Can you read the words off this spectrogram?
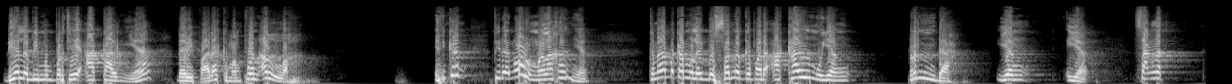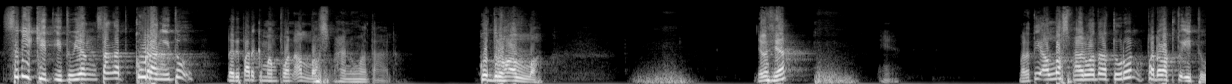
Dia lebih mempercayai akalnya daripada kemampuan Allah. Ini kan tidak normal akalnya. Kenapa kamu lebih bersandar kepada akalmu yang rendah, yang iya, sangat sedikit itu, yang sangat kurang itu daripada kemampuan Allah Subhanahu wa taala. Kudrah Allah. Jelas ya? ya? Berarti Allah Subhanahu wa taala turun pada waktu itu.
